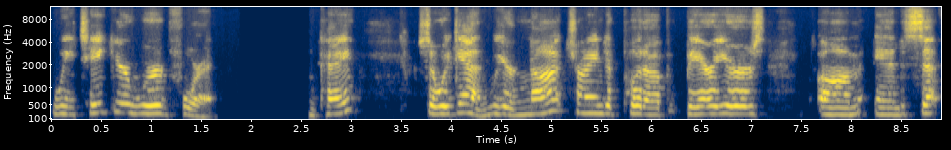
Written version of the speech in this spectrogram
We take your word for it. Okay. So again, we are not trying to put up barriers um, and set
